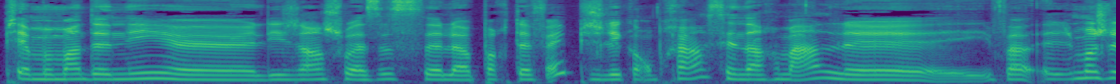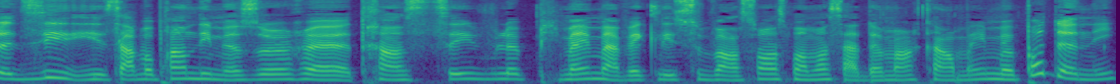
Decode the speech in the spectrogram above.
Puis à un moment donné, euh, les gens choisissent leur portefeuille, puis je les comprends, c'est normal. Euh, moi, je le dis, ça va prendre des mesures euh, transitives, là, puis même avec les subventions en ce moment, ça demeure quand même pas donné.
